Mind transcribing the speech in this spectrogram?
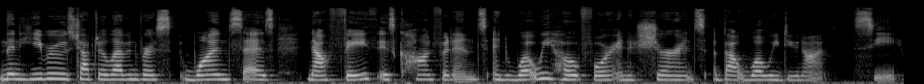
And then Hebrews chapter 11, verse 1 says, Now faith is confidence in what we hope for and assurance about what we do not see.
